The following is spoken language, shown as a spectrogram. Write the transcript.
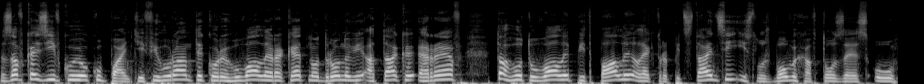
За вказівкою окупантів фігуранти коригували ракетно-дронові атаки РФ та готували підпали електропідстанцій і службових авто ЗСУ.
